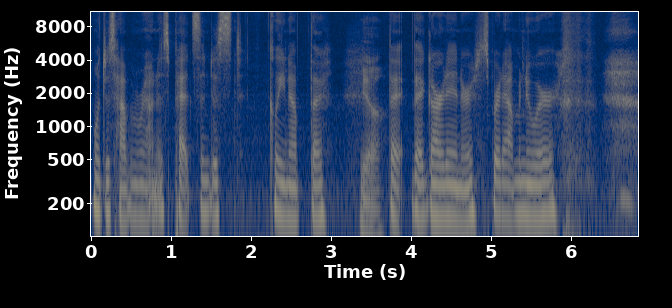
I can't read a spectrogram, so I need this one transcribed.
will just have them around as pets and just clean up the Yeah. the, the garden or spread out manure. I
